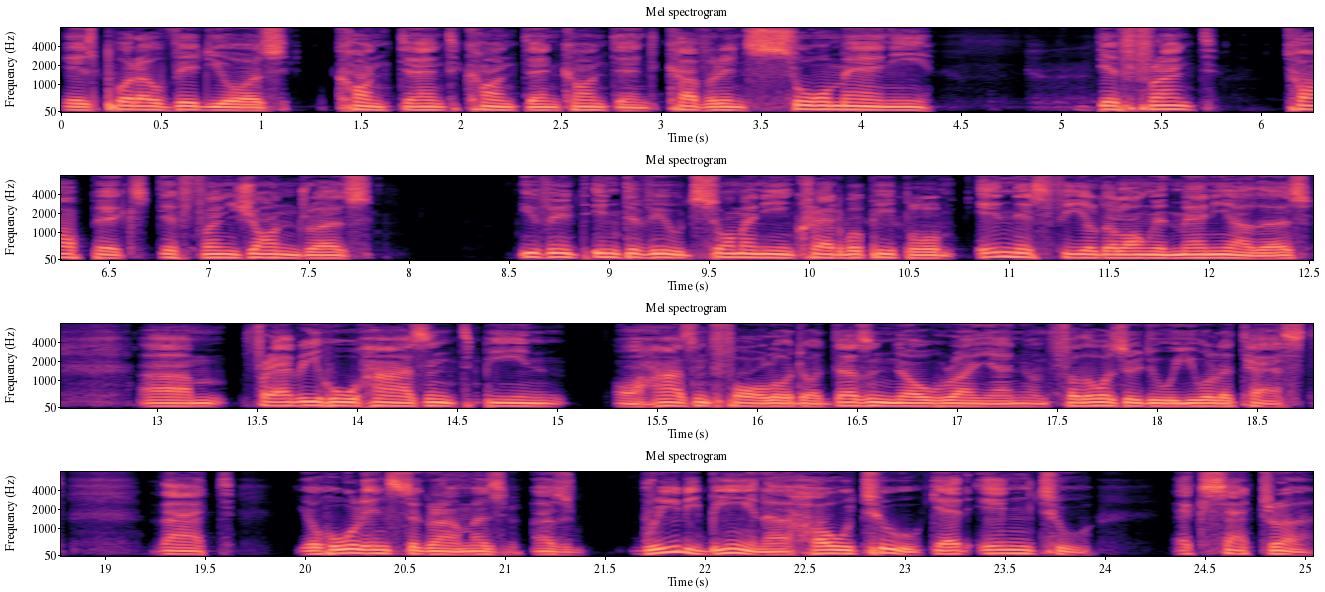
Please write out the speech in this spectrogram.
is put out videos, content, content, content, covering so many different topics, different genres. You've interviewed so many incredible people in this field, along with many others. Um, for everybody who hasn't been or hasn't followed or doesn't know Ryan, and for those who do, you will attest that your whole Instagram has has really been a how to get into, etc.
